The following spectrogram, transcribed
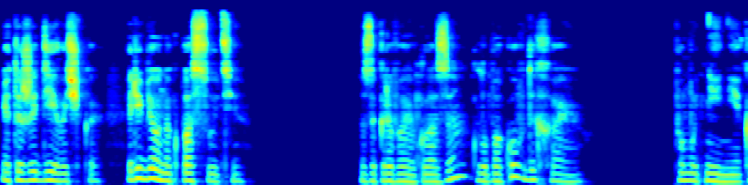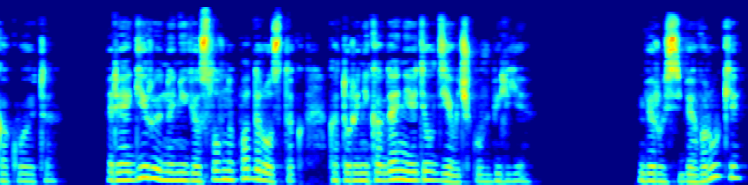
Это же девочка, ребенок по сути. Закрываю глаза, глубоко вдыхаю. Помутнение какое-то. Реагирую на нее, словно подросток, который никогда не видел девочку в белье. Беру себя в руки,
